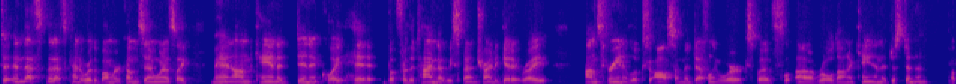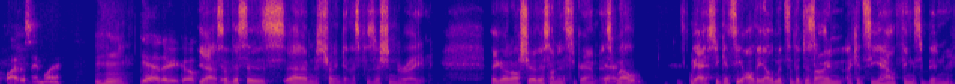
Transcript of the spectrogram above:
to, and that's that's kind of where the bummer comes in when it's like, man, on can it didn't quite hit, but for the time that we spent trying to get it right, on screen it looks awesome. It definitely works, but uh, rolled on a can, it just didn't apply the same way. Mhm. Yeah, there you go. Yeah. So this is. Uh, I'm just trying to get this positioned right. There you go. And I'll share this on Instagram as Yeah, well. cool. Yeah. So you can see all the elements of the design. I can see how things have been.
